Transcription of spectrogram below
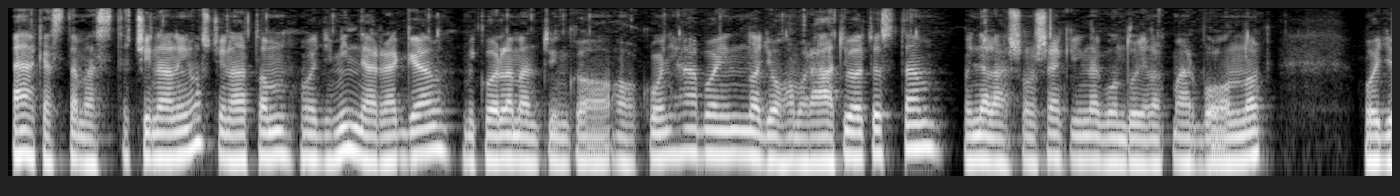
Elkezdtem ezt csinálni, azt csináltam, hogy minden reggel, mikor lementünk a, a konyhába, én nagyon hamar átöltöztem, hogy ne lásson senki, ne gondoljanak már bolondnak, hogy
